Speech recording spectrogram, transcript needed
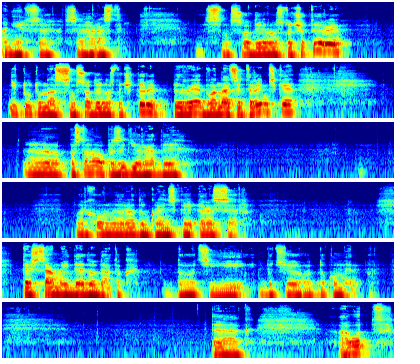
А ні, все, все гаразд. 794. І тут у нас 794-12 римське. Е, Постанова президії Ради Верховної Ради Української РСР. Те ж саме йде додаток до, цієї, до цього документу. Так. А от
